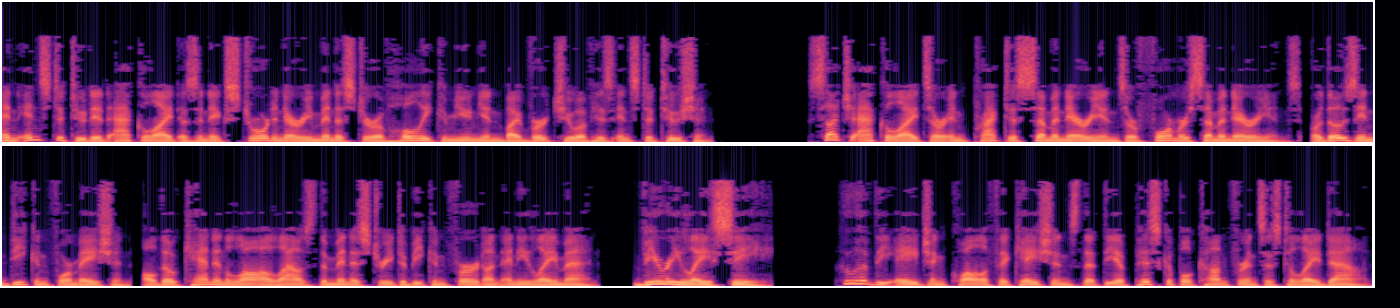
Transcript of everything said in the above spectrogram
an instituted acolyte is an extraordinary minister of Holy Communion by virtue of his institution. Such acolytes are in practice seminarians or former seminarians, or those in deacon formation, although canon law allows the ministry to be conferred on any lay men viri laici, who have the age and qualifications that the Episcopal Conference is to lay down.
